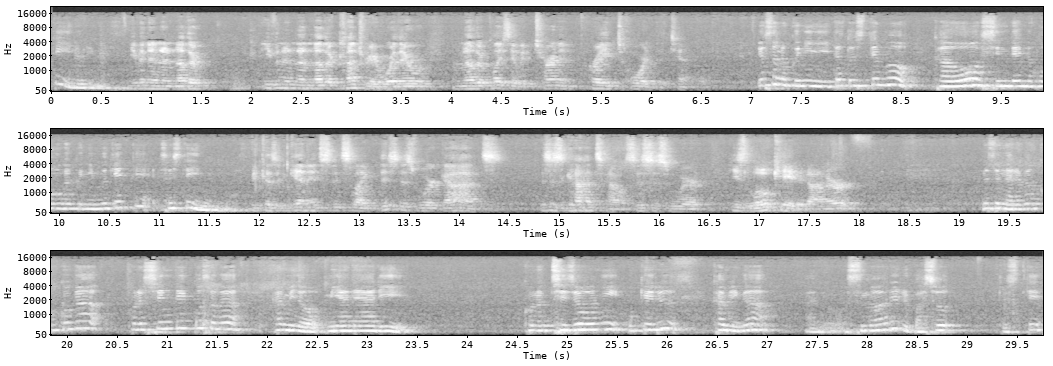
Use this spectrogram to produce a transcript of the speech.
て祈ります Even in another even in another country or where they were another place, they would turn and pray toward the temple. よその国にいたとしても顔を神殿の方角に向けてそして祈ります Because again, it's it's like this is where God's this is God's house. This is where He's located on earth. なぜならばここがこの神殿こそが神の宮でありこの地上における神があの住まわれる場所として考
